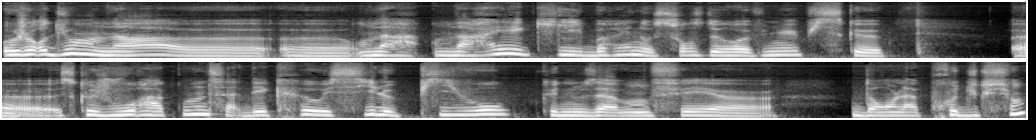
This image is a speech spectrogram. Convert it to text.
Aujourd'hui, on a, euh, on a, rééquilibré nos sources de revenus puisque euh, ce que je vous raconte, ça décrit aussi le pivot que nous avons fait euh, dans la production,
